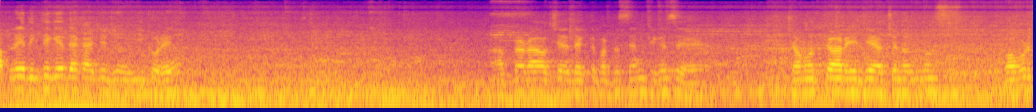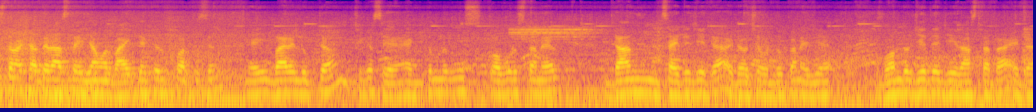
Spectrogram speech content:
আপনার এদিক থেকে দেখায় যে ই করে। আপনারা হচ্ছে দেখতে পারতেছেন, ঠিক আছে? চমৎকার এই যে হচ্ছে নতুনগঞ্জ কবরস্থানের সাথে রাস্তায় যে আমার বাইক দেখতে পারতেছেন, এই বাইরের লুকটা, ঠিক আছে? একদম নতুনগঞ্জ কবরস্থানের ডান সাইডে যেটা, এটা হচ্ছে ওর দোকান, এই যে বন্দর যেতে যে রাস্তাটা, এটা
